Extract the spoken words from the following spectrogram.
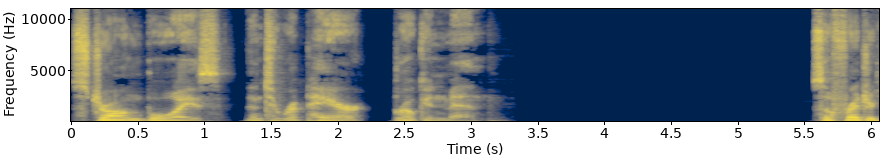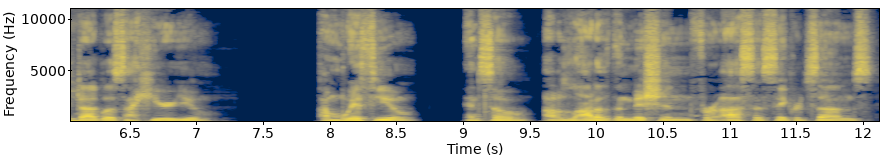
strong boys than to repair broken men. So, Frederick yeah. Douglass, I hear you. I'm with you. And so, a lot of the mission for us as Sacred Sons,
